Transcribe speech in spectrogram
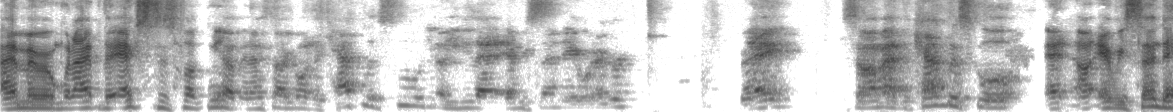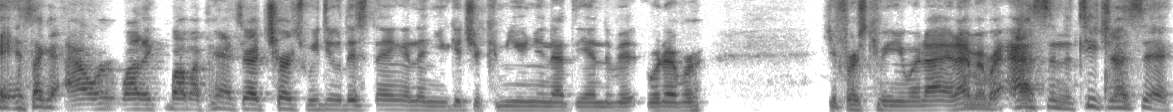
I remember when I the Exorcist fucked me up, and I started going to Catholic school. You know, you do that every Sunday or whatever, right? So I'm at the Catholic school and uh, every Sunday. It's like an hour while they, while my parents are at church. We do this thing, and then you get your communion at the end of it, whatever. Your first communion, whatnot. And I remember asking the teacher. I said,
